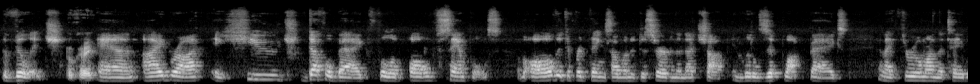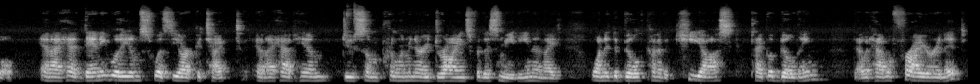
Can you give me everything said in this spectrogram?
the village. Okay. And I brought a huge duffel bag full of all the samples of all the different things I wanted to serve in the nut shop in little Ziploc bags, and I threw them on the table. And I had Danny Williams was the architect, and I had him do some preliminary drawings for this meeting. And I wanted to build kind of a kiosk type of building that would have a fryer in it.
